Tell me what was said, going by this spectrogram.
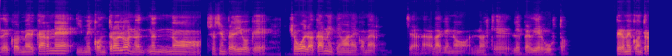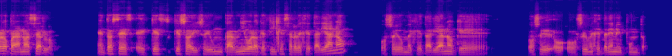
de, comer carne y me controlo. No, no, yo siempre digo que yo vuelvo a carne y tengo ganas de comer. O sea, la verdad que no, no es que le perdí el gusto. Pero me controlo para no hacerlo. Entonces, eh, ¿qué, qué soy? ¿Soy un carnívoro que finge ser vegetariano? ¿O soy un vegetariano que... o soy, o- o soy un vegetariano y punto?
